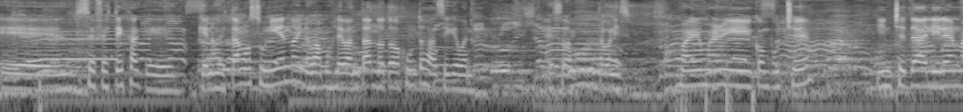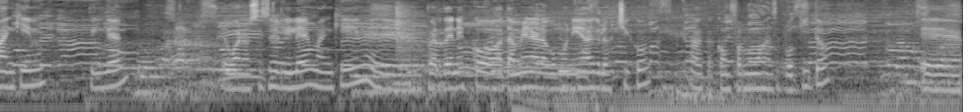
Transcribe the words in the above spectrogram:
se festeja que, que nos estamos uniendo y nos vamos levantando todos juntos, así que bueno, eso está buenísimo. Mari Mari Compuche, Incheta Lilen Manquín Pinguen. Y bueno, soy Lilen Manquín, eh, pertenezco también a la comunidad de los chicos, acá conformamos hace poquito. Eh,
